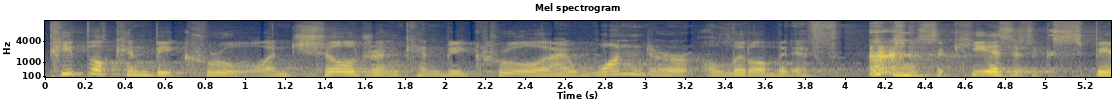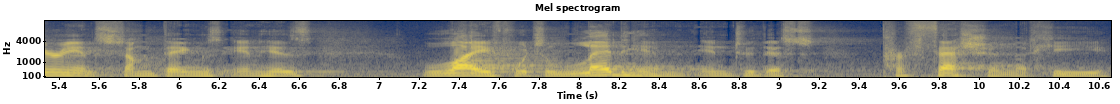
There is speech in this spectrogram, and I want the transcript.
people can be cruel and children can be cruel. And I wonder a little bit if Zacchaeus has experienced some things in his life which led him into this profession that he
